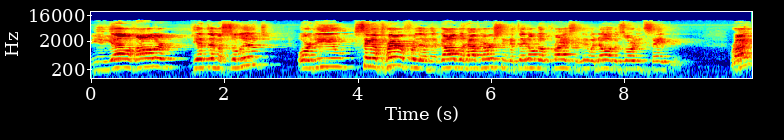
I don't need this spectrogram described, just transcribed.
Do you yell, holler, give them a salute? Or do you say a prayer for them that God would have mercy and if they don't know Christ, that they would know Him as Lord and Savior? Right?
